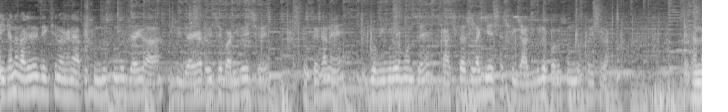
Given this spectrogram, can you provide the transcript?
এইখানে দাঁড়িয়ে দেখছিলাম, এখানে এত সুন্দর সুন্দর জায়গা, কিছু জায়গা রয়েছে, বাড়ি রয়েছে। তো সেখানে জমিগুলোর মধ্যে গাছ টাছ লাগিয়েছে, সেই গাছগুলো কত সুন্দর হয়েছে। এখানে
